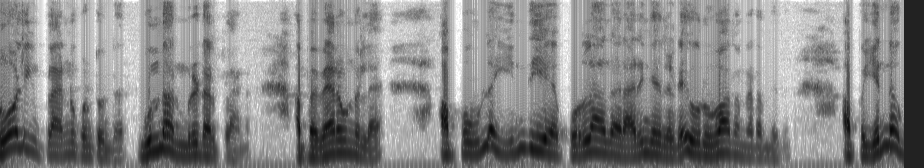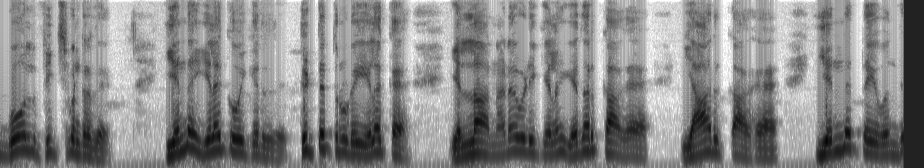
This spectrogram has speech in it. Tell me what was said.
ரோலிங் பிளான்னு கொண்டு வந்தார். குன்னார் மிருடர் பிளான் அப்போ வேற ஒன்றும் இல்லை. அப்போ உள்ள இந்திய பொருளாதார அறிஞர்களிடையே ஒரு விவாதம் நடந்தது. அப்போ என்ன கோல் ஃபிக்ஸ் பண்ணுறது என்ன இலக்கு வைக்கிறது? திட்டத்தினுடைய இலக்கை எல்லா நடவடிக்கைகளும் எதற்காக யாருக்காக என்னத்தை வந்து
